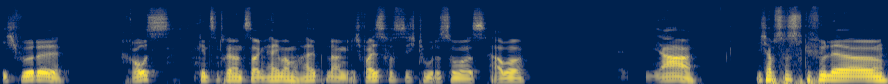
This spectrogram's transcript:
ich würde rausgehen zum Trainer und sagen, hey, mach mal halblang, ich weiß, was ich tue oder sowas, aber ja, ich habe so das Gefühl, er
